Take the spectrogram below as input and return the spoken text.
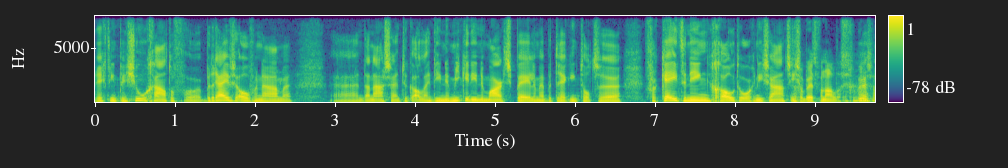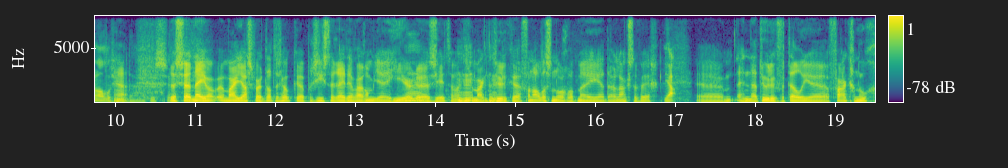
richting pensioen gaat of bedrijfsovername. Daarnaast zijn natuurlijk allerlei dynamieken die in de markt spelen met betrekking tot verketening, grote organisaties. Er gebeurt van alles. Er gebeurt van alles inderdaad. Dus, dus nee, maar Jasper, dat is ook precies de reden waarom je hier mm. zit. Want mm -hmm. je maakt natuurlijk van alles nog wat mee daar langs de weg. Ja. Ehm, en natuurlijk vertel je vaak genoeg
